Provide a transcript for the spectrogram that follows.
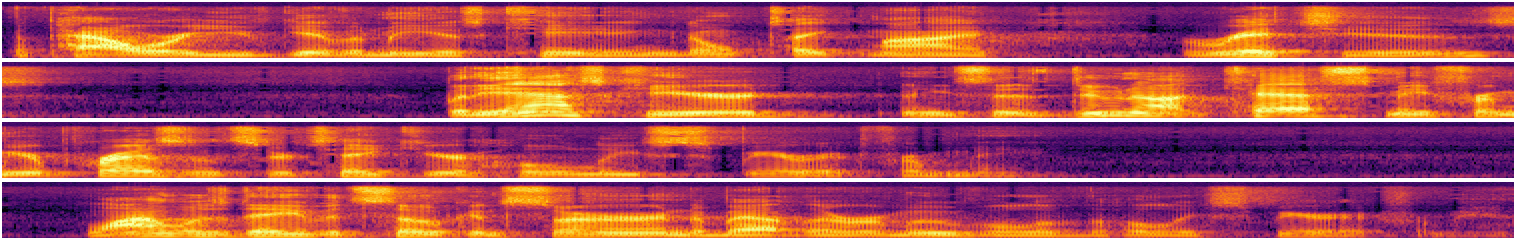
the power you've given me as king, don't take my riches. But he asks here, he says, Do not cast me from your presence or take your Holy Spirit from me. Why was David so concerned about the removal of the Holy Spirit from him?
